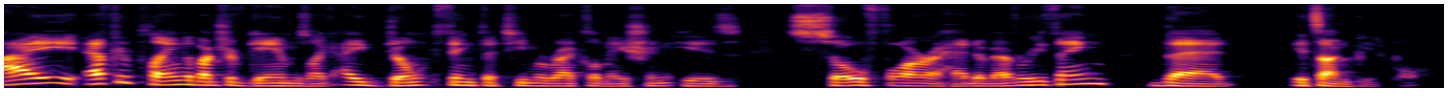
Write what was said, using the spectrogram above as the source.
I, after playing a bunch of games, like I don't think the Temur Reclamation is so far ahead of everything that it's unbeatable.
